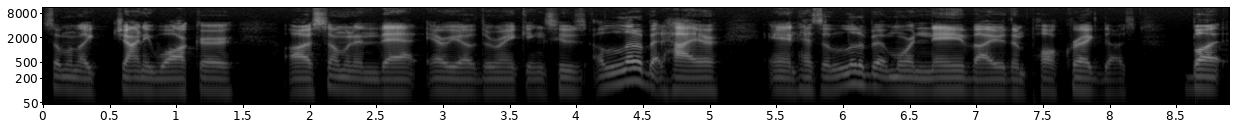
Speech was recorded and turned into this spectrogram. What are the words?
someone like Johnny Walker, uh, someone in that area of the rankings who's a little bit higher and has a little bit more name value than Paul Craig does. But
